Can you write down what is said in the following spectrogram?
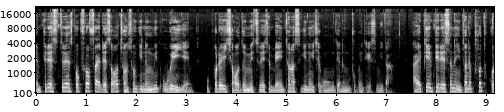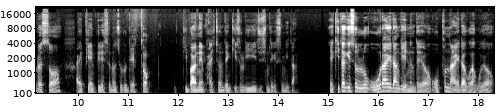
MPLS 트랜스퍼 프로파일에서 전송 기능 및 OAM, 오퍼레이션 어드미니스트레이션 메인터넌스 기능이 제공되는 부분이 되겠습니다. IP MPLS는 인터넷 프로토콜로서 IP MPLS는 주로 네트워크 기반의 발전된 기술을 이해해 주시면 되겠습니다. 예, 기타 기술로 ORI라는 게 있는데요. 오픈AI라고 하고요.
